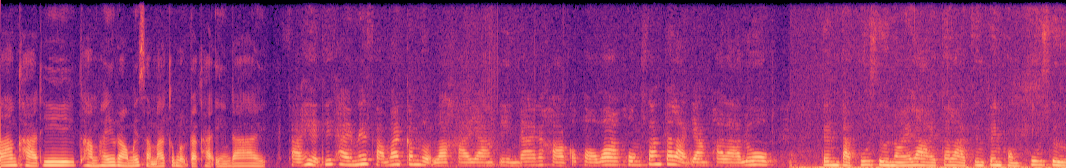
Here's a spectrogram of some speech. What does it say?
บ้างคะที่ทำให้เราไม่สามารถกำหนดราคาเองได้ สาเหตุที่ไทยไม่สามารถกำหนดราคายางเองได้นะคะ ก็เพราะว่าโครงสร้างตลาดยางพาราโลก เป็นแบบผู้ซื้อน้อยราย ตลาดจึงเป็นของผู้ซื้อ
